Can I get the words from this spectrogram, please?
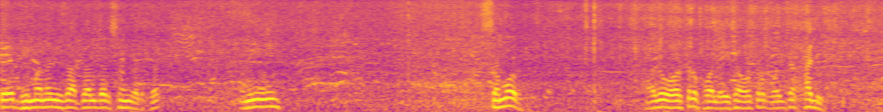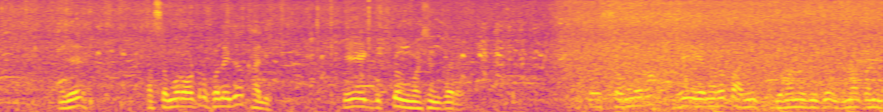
ते भीमा नदीचं आपल्याला दर्शन घडतं. आणि समोर हा जो वॉटरफॉल आहे याच्या वॉटरफॉलच्या खाली. म्हणजे हा समोर वॉटरफॉल याच्या खाली. हे एक गुप्त उमाशंकर आहे. तर समोर हे येणारं पाणी भीमा नदीचं उमाखंड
